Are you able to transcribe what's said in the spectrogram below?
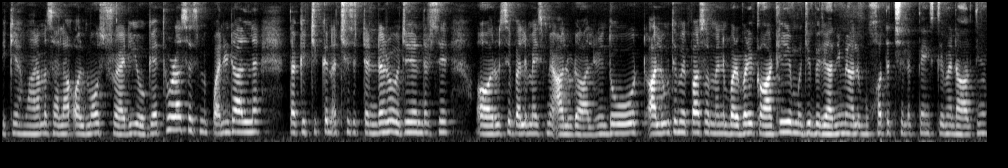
देखिए, हमारा मसाला ऑलमोस्ट रेडी हो गया। थोड़ा सा इसमें पानी डालना है ताकि चिकन अच्छे से टेंडर हो जाए अंदर से और उससे पहले मैं इसमें आलू डाल रही हूँ। दो आलू थे मेरे पास और मैंने बड़े बड़े काट लिए। मुझे बिरयानी में आलू बहुत अच्छे लगते हैं, इसलिए मैं डालती हूँ।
